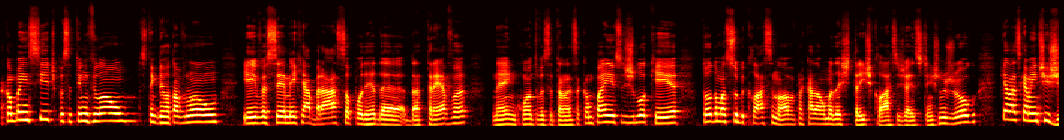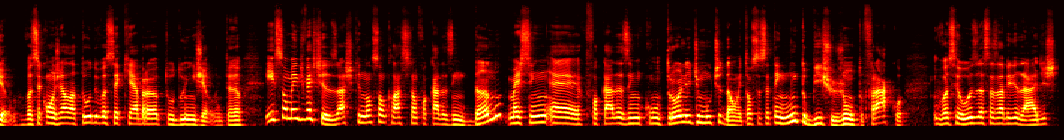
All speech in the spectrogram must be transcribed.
A campanha em si, tipo, você tem um vilão, você tem que derrotar o vilão, e aí você meio que abraça o poder da, da treva né, enquanto você está nessa campanha, isso desbloqueia toda uma subclasse nova para cada uma das três classes já existentes no jogo, que é basicamente gelo. Você congela tudo e você quebra tudo em gelo, entendeu? E são bem divertidos. Acho que não são classes tão focadas em dano, mas sim é, focadas em controle de multidão. Então, se você tem muito bicho junto, fraco, você usa essas habilidades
